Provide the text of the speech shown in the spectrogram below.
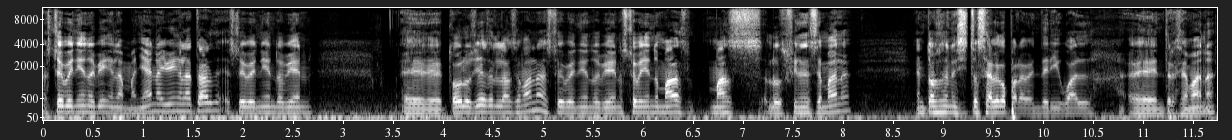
estoy vendiendo bien en la mañana y bien en la tarde, estoy vendiendo bien eh, todos los días de la semana. Estoy vendiendo bien, estoy vendiendo más, más los fines de semana. Entonces necesito hacer algo para vender igual eh, entre semana.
